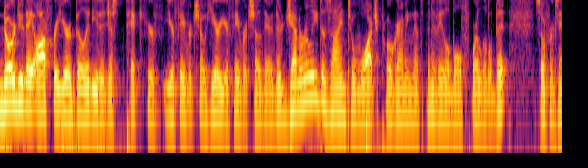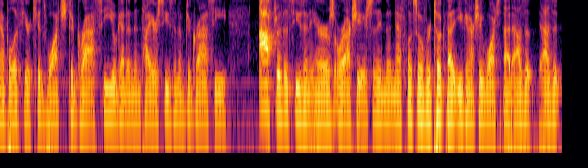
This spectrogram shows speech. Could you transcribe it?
Nor do they offer your ability to just pick your your favorite show here, your favorite show there. They're generally designed to watch programming that's been available for a little bit. So, for example, if your kids watch Degrassi, you'll get an entire season of Degrassi after the season airs, or actually you're saying that Netflix overtook that, you can actually watch that as it as it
